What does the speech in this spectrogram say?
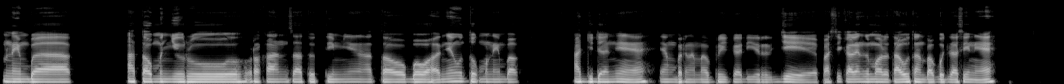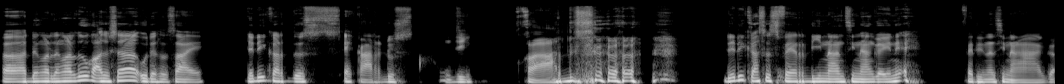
menembak atau menyuruh rekan satu timnya atau bawahannya untuk menembak ajudannya ya yang bernama Brigadir J ya. Pasti kalian semua udah tahu tanpa aku jelasin ya. Eh dengar-dengar tuh kasusnya udah selesai. Jadi kardus eh kardus anjing. Kardus. Jadi kasus Ferdinand Sinaga ini eh Ferdinand Sinaga.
